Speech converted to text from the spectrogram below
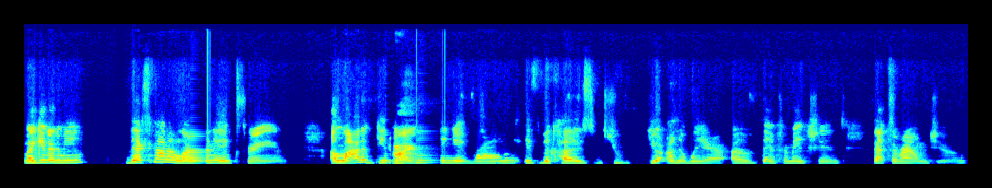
Like, you know what I mean? That's not a learning experience. A lot of getting right. it wrong is because you you're unaware of the information that's around you.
